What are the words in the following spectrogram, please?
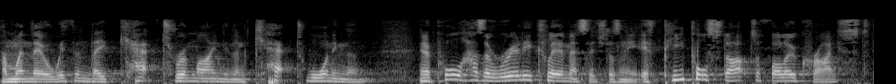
And when they were with them, they kept reminding them, kept warning them you know, Paul has a really clear message, doesn't he? If people start to follow Christ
